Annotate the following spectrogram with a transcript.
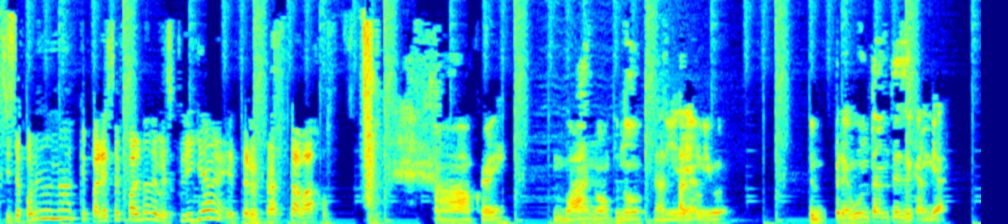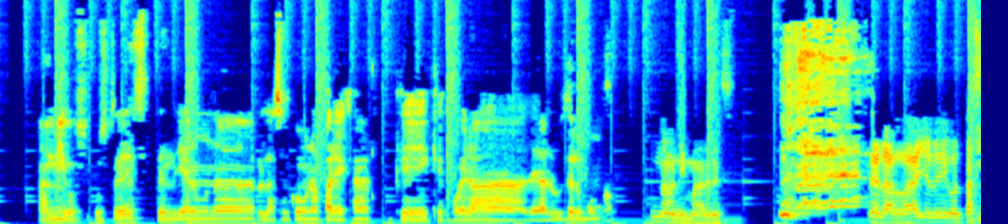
si se ponen una que parece falda de mezclilla, eh, pero está hasta abajo. Ah, ok. Va, no, pues no, ni idea, amigo. Pregunta antes de cambiar. Amigos, ¿ustedes tendrían una relación con una pareja que, que fuera de la luz del mundo? No, ni madres. Se la rayo, le digo, estás.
